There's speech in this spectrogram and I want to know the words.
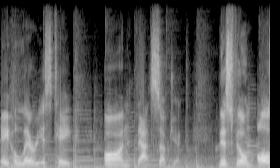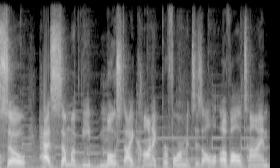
a hilarious take on that subject. This film also has some of the most iconic performances of all time,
